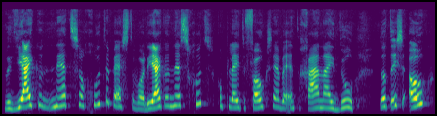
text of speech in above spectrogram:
Want jij kunt net zo goed de beste worden. Jij kunt net zo goed complete focus hebben en te gaan naar je doel. Dat is ook,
